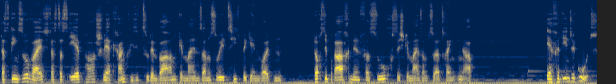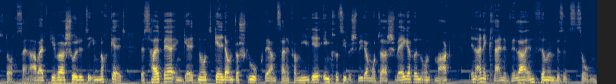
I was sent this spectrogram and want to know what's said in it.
Das ging so weit, dass das Ehepaar, schwer krank wie sie zudem waren, gemeinsam Suizid begehen wollten, doch sie brachen den Versuch, sich gemeinsam zu ertränken, ab. Er verdiente gut, doch sein Arbeitgeber schuldete ihm noch Geld, weshalb er in Geldnot Gelder unterschlug, während seine Familie inklusive Schwiegermutter, Schwägerin und Magd in eine kleine Villa in Firmenbesitz zogen.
